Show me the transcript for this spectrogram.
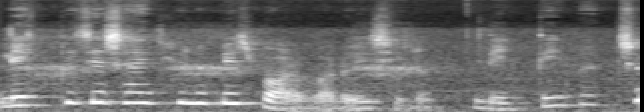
লেগ পিসের সাইজগুলো বেশ বড় বড়ই ছিল। দেখতেই পাচ্ছ,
